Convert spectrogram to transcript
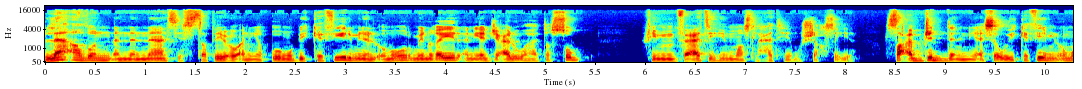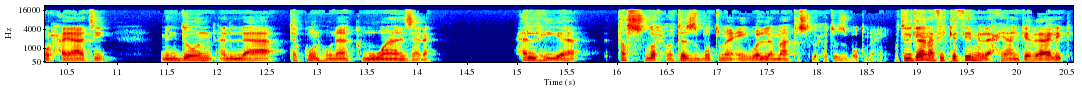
لا أظن أن الناس يستطيعوا أن يقوموا بكثير من الأمور من غير أن يجعلوها تصب في منفعتهم ومصلحتهم الشخصية. صعب جدا أني أسوي كثير من أمور حياتي من دون أن لا تكون هناك موازنة. هل هي تصلح وتزبط معي ولا ما تصلح وتزبط معي؟ وتلقانا في كثير من الأحيان كذلك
